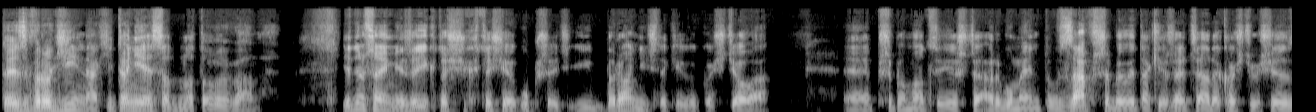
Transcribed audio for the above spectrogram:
to jest w rodzinach i to nie jest odnotowywane. Jednym słowem, jeżeli ktoś chce się uprzeć i bronić takiego kościoła e, przy pomocy jeszcze argumentów, zawsze były takie rzeczy, ale kościół się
